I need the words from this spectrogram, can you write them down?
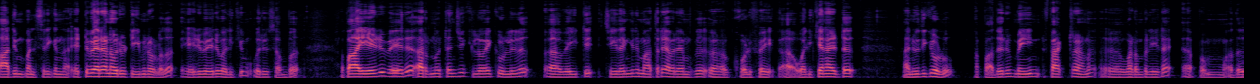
ആദ്യം മത്സരിക്കുന്ന എട്ട് പേരാണ് ഒരു ടീമിലുള്ളത്. ഏഴ് പേര് വലിക്കും ഒരു സബ് അപ്പോൾ ആ ഏഴ് പേര് അറുന്നൂറ്റഞ്ച് കിലോയ്ക്കുള്ളിൽ വെയിറ്റ് ചെയ്തെങ്കിൽ മാത്രമേ അവരെ നമുക്ക് ക്വാളിഫൈ വലിക്കാനായിട്ട് അനുവദിക്കുകയുള്ളൂ. അപ്പോൾ അതൊരു മെയിൻ ഫാക്ടറാണ് വടംവലിയുടെ. അപ്പം അത്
